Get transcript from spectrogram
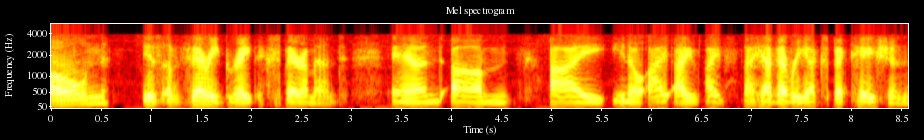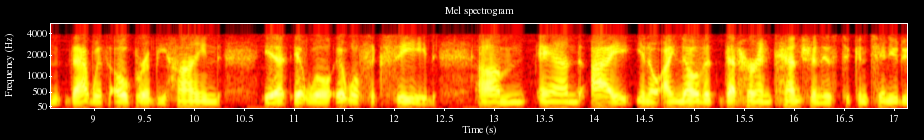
OWN is a very great experiment, and um, I, you know, I, I, I, I have every expectation that with Oprah behind it, it will, it will succeed. Um, and I, you know, I know that that her intention is to continue to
